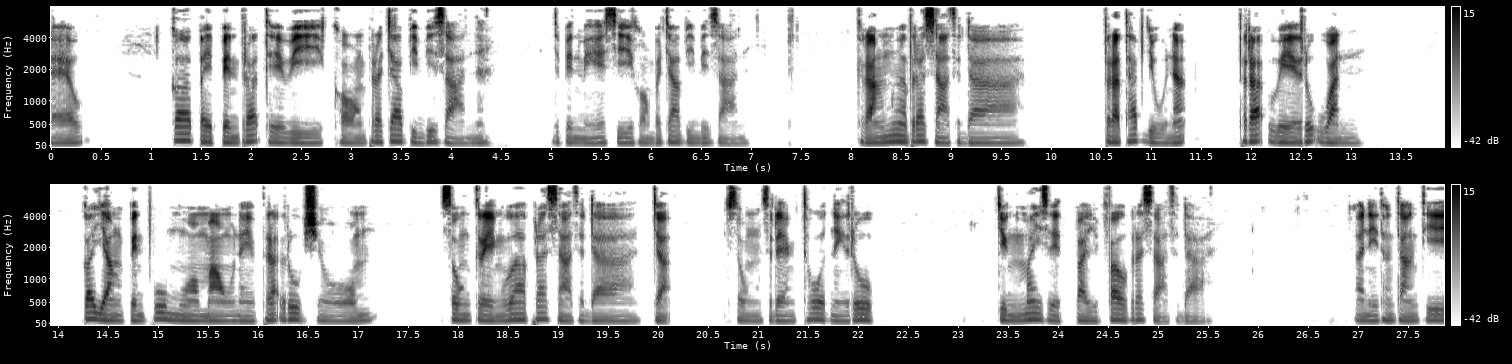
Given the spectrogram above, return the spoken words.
แล้ว ก็ไปเป็นพระเทวีของพระเจ้าปิมพิสารนะจะเป็นเมสีของพระเจ้าปิมพิสาร ครั้งเมื่อพระศาสดา ประทับอยู่ณนะ พระเวรุวัน ก็ยังเป็นผู้มัวเมาในพระรูปโฉม ทรงเกรงว่าพระศาสดาจะทรงแสดงโทษในรูป จึงไม่เสด็จไปเฝ้าพระศาสดา อันนี้ทั้งๆทที่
